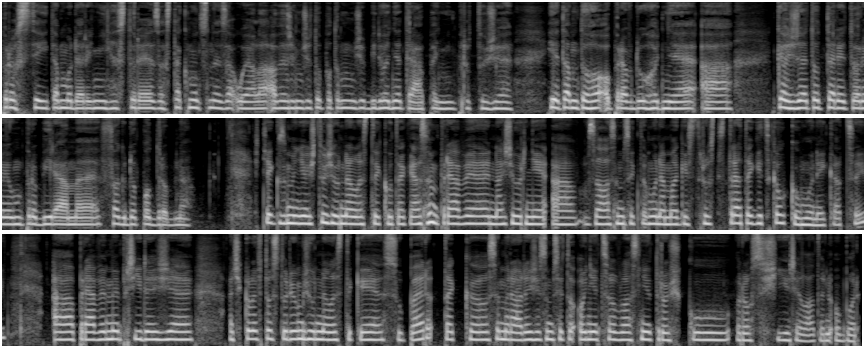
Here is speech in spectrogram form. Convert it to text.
prostě jí ta moderní historie zas tak moc nezaujala a věřím, že to potom může být hodně trápení, protože je tam toho opravdu hodně a každé to teritorium probíráme fakt do podrobna. Ještě jak zmiňuješ tu žurnalistiku, tak já jsem právě na žurně a vzala jsem se k tomu na magistru strategickou komunikaci. A právě mi přijde, že ačkoliv to studium žurnalistiky je super, tak eh, jsem ráda, že jsem si to o něco vlastně trošku rozšířila, ten obor.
